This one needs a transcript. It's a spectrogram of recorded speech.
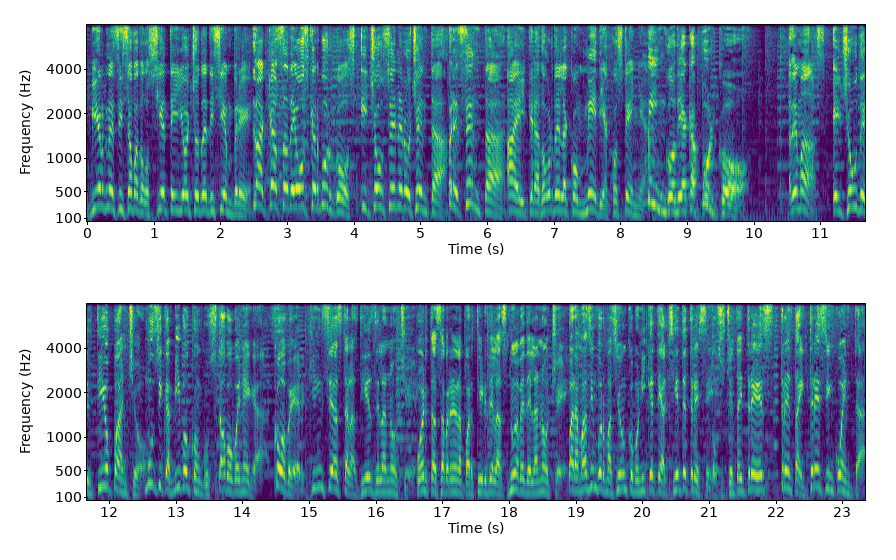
Viernes y sábado 7 y 8 de diciembre, la casa de Oscar Burgos y Show Center 80 presenta a el creador de la comedia costeña, Bingo de Acapulco. Además, el show del tío Pancho, música en vivo con Gustavo Venegas, cover 15 hasta las 10 de la noche. Puertas abren a partir de las 9 de la noche. Para más información comuníquete al 713-283-3350.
